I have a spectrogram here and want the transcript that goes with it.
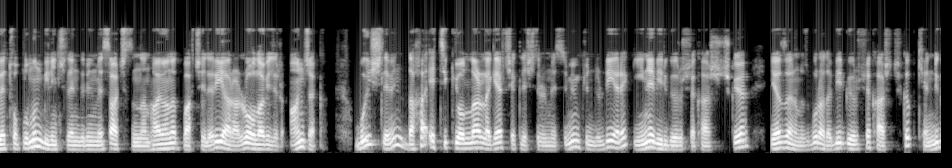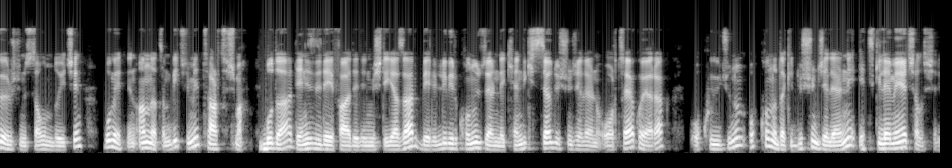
ve toplumun bilinçlendirilmesi açısından hayvanat bahçeleri yararlı olabilir. Ancak bu işlevin daha etik yollarla gerçekleştirilmesi mümkündür diyerek yine bir görüşe karşı çıkıyor. Yazarımız burada bir görüşe karşı çıkıp kendi görüşünü savunduğu için bu metnin anlatım biçimi tartışma. Bu da Denizli'de ifade edilmişti. Yazar belirli bir konu üzerinde kendi kişisel düşüncelerini ortaya koyarak okuyucunun o konudaki düşüncelerini etkilemeye çalışır.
